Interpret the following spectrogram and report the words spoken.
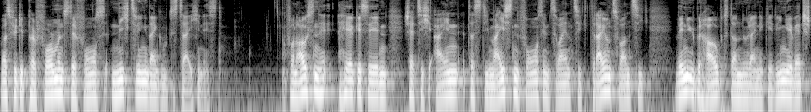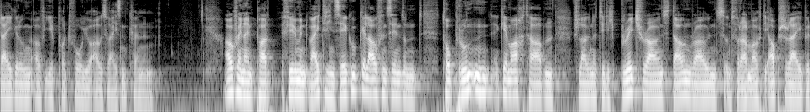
was für die Performance der Fonds nicht zwingend ein gutes Zeichen ist. Von außen her gesehen schätze ich ein, dass die meisten Fonds im 2023, wenn überhaupt, dann nur eine geringe Wertsteigerung auf ihr Portfolio ausweisen können. Auch wenn ein paar Firmen weiterhin sehr gut gelaufen sind und Top-Runden gemacht haben, schlagen natürlich Bridge-Rounds, Down-Rounds und vor allem auch die Abschreiber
